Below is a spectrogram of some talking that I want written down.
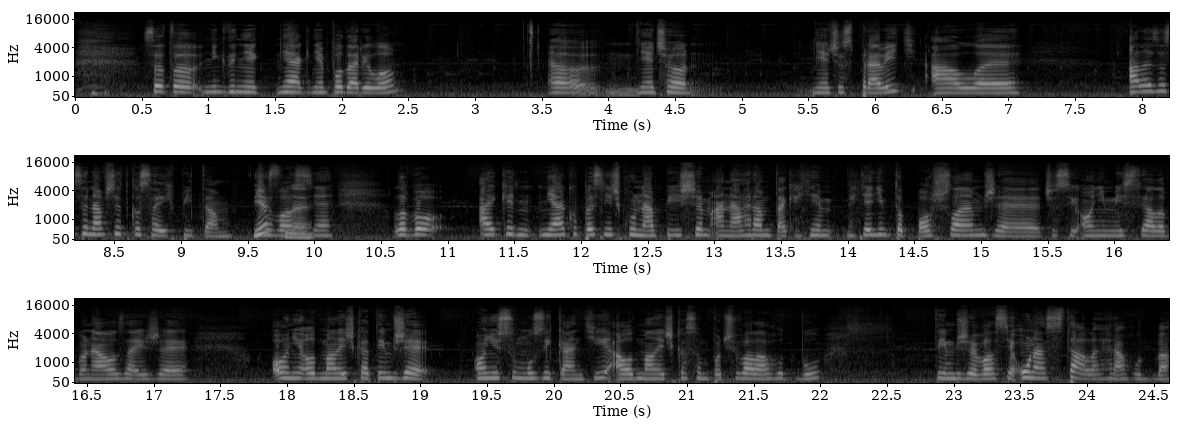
sa to nikdy ne, nejak nepodarilo uh, niečo, niečo spraviť, ale, ale zase na všetko sa ich pýtam. Že Jasné. Vlastne, lebo aj keď nejakú pesničku napíšem a nahrám, tak hneď, hneď im to pošlem, že čo si oni myslia, lebo naozaj, že oni od malička tým, že oni sú muzikanti a od malička som počúvala hudbu, tým, že vlastne u nás stále hrá hudba.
